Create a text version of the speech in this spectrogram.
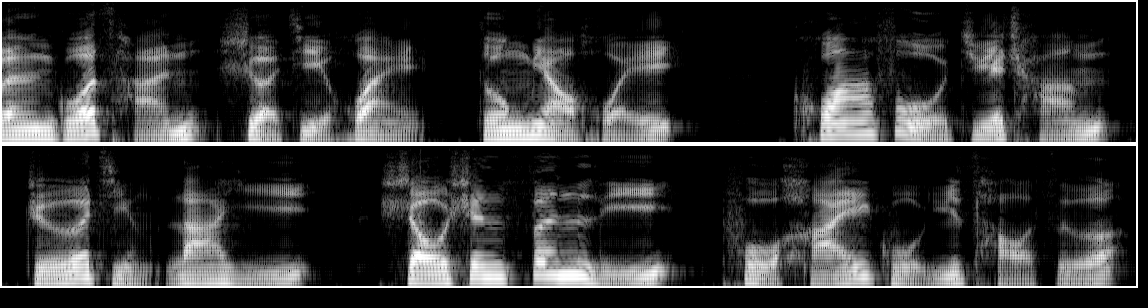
本国残，社稷坏，宗庙毁，夸父绝长，折颈拉夷，手身分离，铺骸骨于草泽，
